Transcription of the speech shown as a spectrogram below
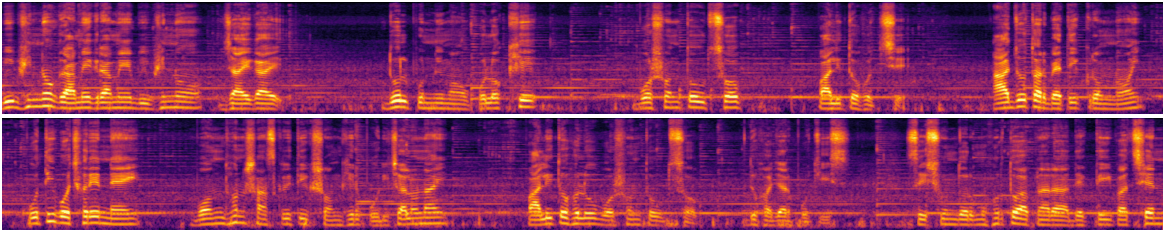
বিভিন্ন গ্রামে গ্রামে বিভিন্ন জায়গায় দোল পূর্ণিমা উপলক্ষে বসন্ত উৎসব পালিত হচ্ছে। আজও তার ব্যতিক্রম নয়, প্রতি বছরের ন্যায় বন্ধন সাংস্কৃতিক সংঘের পরিচালনায় পালিত হলো বসন্ত উৎসব দু হাজার পঁচিশ। সেই সুন্দর মুহূর্ত আপনারা দেখতেই পাচ্ছেন।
